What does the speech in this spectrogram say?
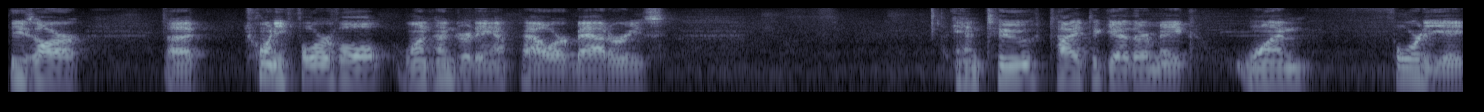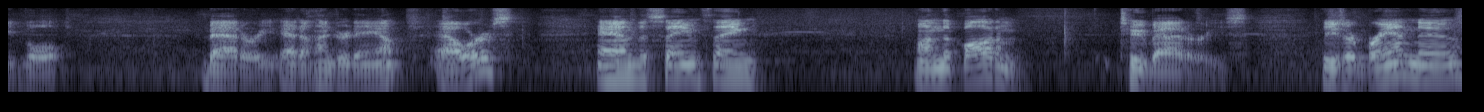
These are uh, 24 volt 100 amp hour batteries and two tied together make one 48 volt battery at 100 amp hours and the same thing on the bottom two batteries. These are brand new.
